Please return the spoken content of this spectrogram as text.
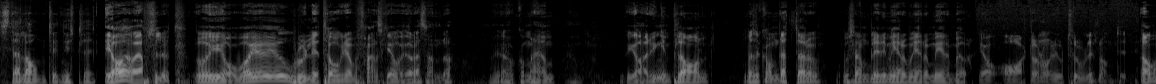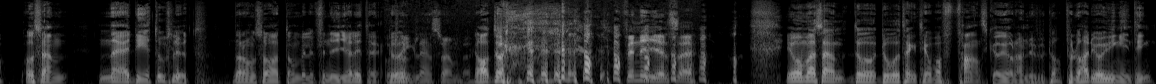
ställa om till ett nytt liv. Ja, ja absolut. Och jag var ju orolig ett tag. Vad fan ska jag göra sen då? Jag kommer hem. Jag hade ingen plan. Men så kom detta då. Och sen blev det mer och mer och mer och mer. Ja, 18 år är otroligt lång tid. Ja, och sen när det tog slut, när de sa att de ville förnya lite. Och till Glenn Strömberg. Ja, då, Förnyelse. jo, men sen då, då tänkte jag vad fan ska jag göra nu då? För då hade jag ju ingenting.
